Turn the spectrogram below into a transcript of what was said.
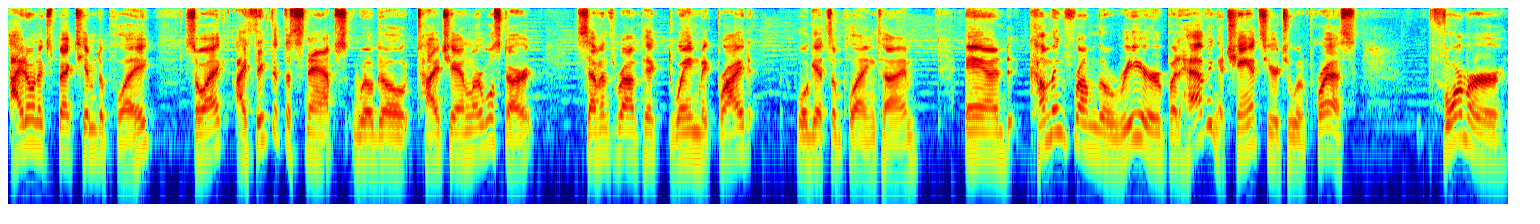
I don't expect him to play. So I, I think that the snaps will go Ty Chandler will start. Seventh round pick DeWayne McBride will get some playing time. And coming from the rear, but having a chance here to impress, former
